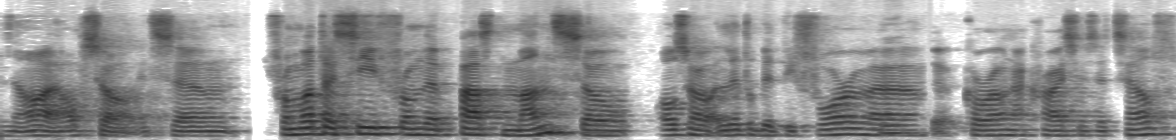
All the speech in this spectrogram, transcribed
no i hope so it's um, from what i see from the past months so also a little bit before uh, mm. the corona crisis itself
